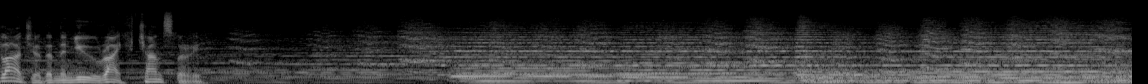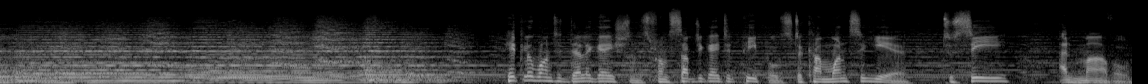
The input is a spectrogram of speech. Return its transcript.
larger than the new Reich Chancellery. Hitler wanted delegations from subjugated peoples to come once a year to see and marvel.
